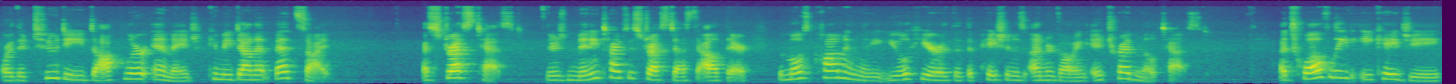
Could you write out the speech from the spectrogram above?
or the 2D Doppler image, can be done at bedside. A stress test. There's many types of stress tests out there, but most commonly you'll hear that the patient is undergoing a treadmill test. A 12 lead EKG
